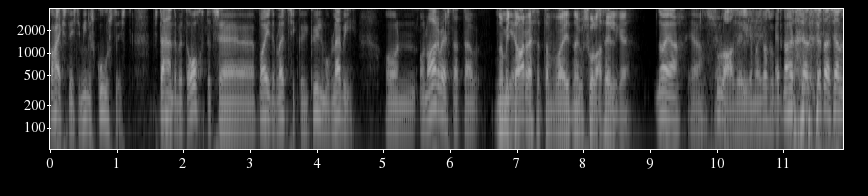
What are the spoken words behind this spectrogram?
kaheksateist ja miinus kuusteist, mis tähendab, et oht, et see Paide plats ikkagi külmub läbi, on, on arvestatav. no mitte ja... arvestatav, vaid nagu sulaselge nojah, jah. sulaselge ma ei kasuta. et noh, et seal, seda seal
